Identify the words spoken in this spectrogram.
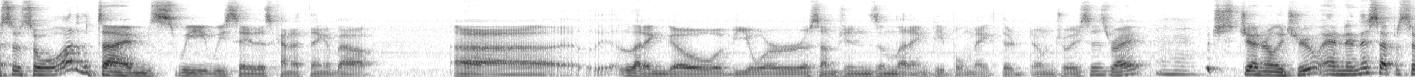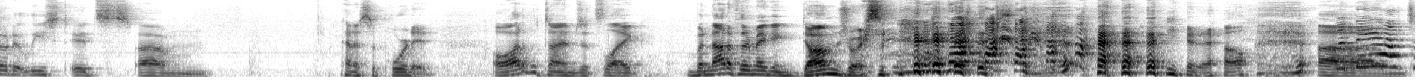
so so a lot of the times we we say this kind of thing about uh, letting go of your assumptions and letting people make their own choices, right? Which is generally true, and in this episode, at least, it's um, kind of supported. A lot of the times, it's like. But not if they're making dumb choices, you know. But they Um, have to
